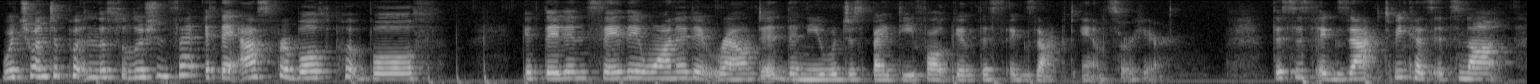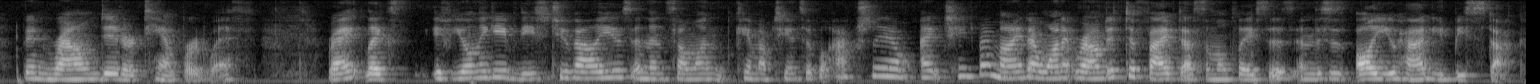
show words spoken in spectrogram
Which one to put in the solution set? If they ask for both, put both. If they didn't say they wanted it rounded, then you would just by default give this exact answer here. This is exact because it's not been rounded or tampered with, right? Like if you only gave these two values and then someone came up to you and said, well, actually, I, I changed my mind. I want it rounded to five decimal places and this is all you had, you'd be stuck.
